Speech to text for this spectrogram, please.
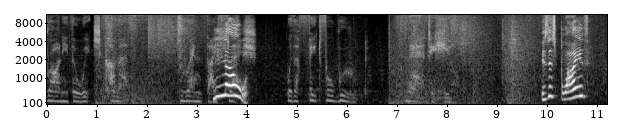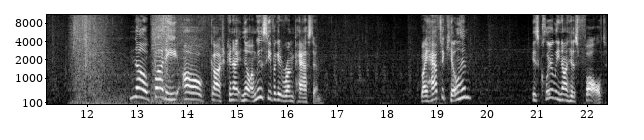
Ranni the witch cometh, rend thy no! flesh with a fateful wound, ne'er to heal. Is this Blaidd? No, buddy. Oh gosh, can I? No, I'm gonna see if I can run past him. Do I have to kill him? Is clearly not his fault.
